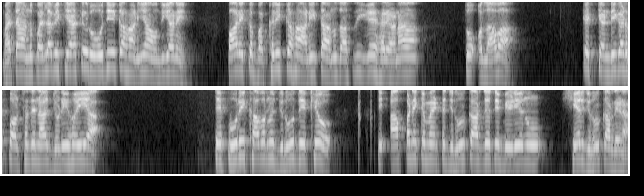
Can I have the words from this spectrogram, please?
ਮੈਂ ਤੁਹਾਨੂੰ ਪਹਿਲਾਂ ਵੀ ਕਿਹਾ ਕਿ ਰੋਜ਼ ਹੀ ਕਹਾਣੀਆਂ ਆਉਂਦੀਆਂ ਨੇ। ਪਰ ਇੱਕ ਵੱਖਰੀ ਕਹਾਣੀ ਤੁਹਾਨੂੰ ਦੱਸਦੀ ਕਿ ਹਰਿਆਣਾ ਤੋਂ ਇਲਾਵਾ ਕਿ ਚੰਡੀਗੜ੍ਹ ਪੁਲਿਸ ਦੇ ਨਾਲ ਜੁੜੀ ਹੋਈ ਆ। ਤੇ ਪੂਰੀ ਖਬਰ ਨੂੰ ਜਰੂਰ ਦੇਖਿਓ ਤੇ ਆਪਣੇ ਕਮੈਂਟ ਜਰੂਰ ਕਰ ਦਿਓ ਤੇ ਵੀਡੀਓ ਨੂੰ ਸ਼ੇਅਰ ਜਰੂਰ ਕਰ ਦੇਣਾ।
